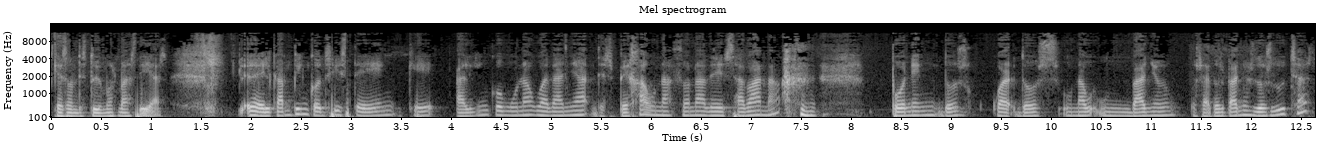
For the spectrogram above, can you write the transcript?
que es donde estuvimos más días, el camping consiste en que alguien con una guadaña despeja una zona de sabana, ponen dos, dos un baño, o sea, dos baños, dos duchas.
